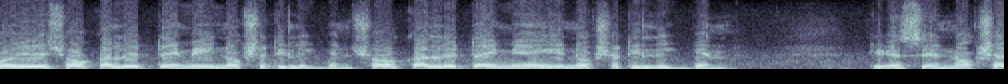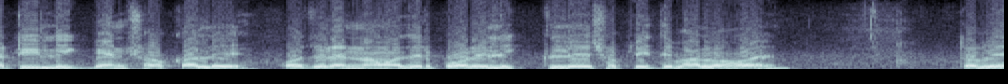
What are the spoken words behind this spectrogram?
হয়ে সকালের টাইমে এই নকশাটি লিখবেন, সকালের টাইমে এই নকশাটি লিখবেন। ঠিক আছে? নকশাটি লিখবেন সকালে। ফজরের নামাজের পরে লিখলে সবচেয়ে ভালো হয়। তবে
